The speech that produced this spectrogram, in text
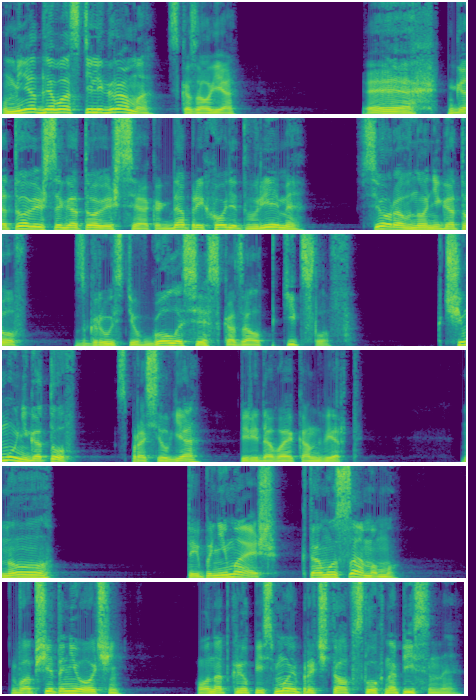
«У меня для вас телеграмма», — сказал я. «Эх, готовишься, готовишься, а когда приходит время, все равно не готов», — с грустью в голосе сказал Птицлов. «К чему не готов?» – спросил я, передавая конверт. «Ну, ты понимаешь, к тому самому». «Вообще-то не очень». Он открыл письмо и прочитал вслух написанное.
